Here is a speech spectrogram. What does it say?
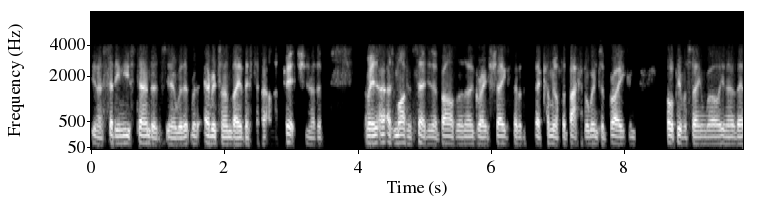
you know setting new standards. You know, with, with every time they, they step out on the pitch, you know, the, I mean, as Martin said, you know, Basel are no great shakes. They're, they're coming off the back of a winter break, and a lot of people are saying, well, you know, they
